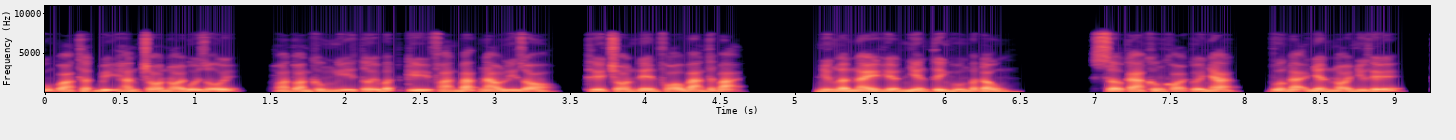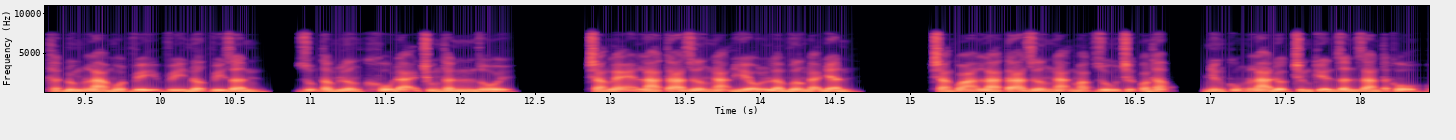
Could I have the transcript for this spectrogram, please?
cũng quả thật bị hắn cho nói bối rối, hoàn toàn không nghĩ tới bất kỳ phản bác nào lý do, thế cho nên phó bản thất bại. Nhưng lần này hiển nhiên tình huống bất đồng. Sở ca không khỏi cười nhạt, vương đại nhân nói như thế, thật đúng là một vị vì nước vì dân, dụng tâm lương khổ đại trung thần rồi. Chẳng lẽ là ta dương ngạn hiểu lầm vương đại nhân? Chẳng qua là ta dương ngạn mặc dù chức quan thấp, nhưng cũng là được chứng kiến dân gian tật khổ,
